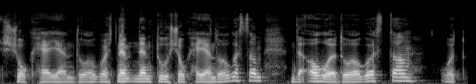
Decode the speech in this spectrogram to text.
sok helyen dolgoztam, nem, nem túl sok helyen dolgoztam, de ahol dolgoztam, ott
